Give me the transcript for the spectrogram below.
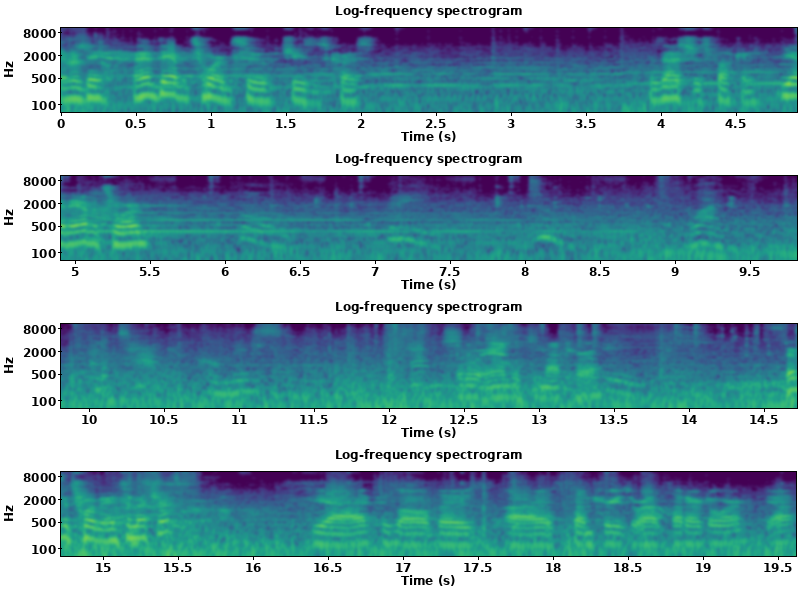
and if they and if they have a Torb too, Jesus Christ, 'Cause that's just fucking yeah. They have a Torb. Four, three, two, one. Attack commencing. Capture Widow and a Symmetra. They have a Torb and Symmetra. Yeah, because all those uh, sentries were outside our door. Yeah.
